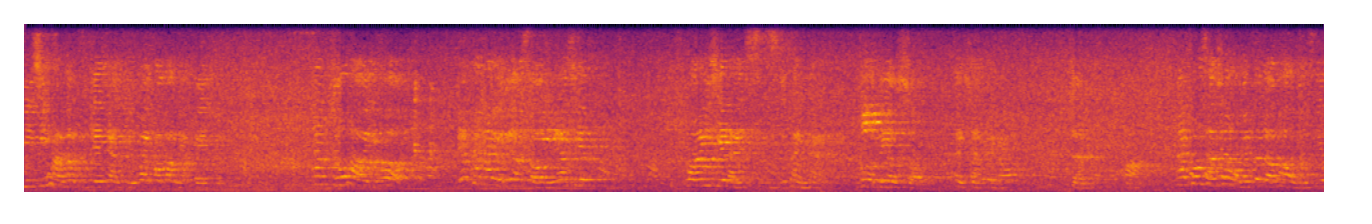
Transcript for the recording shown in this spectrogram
米洗好以后直接下去，外锅放两杯水。那煮好以后，你要看它有没有熟，你要先挖一些来试试看看，如果没有熟，再下去蒸，好。那通常像我们这个的话，我们是用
